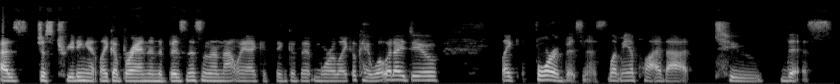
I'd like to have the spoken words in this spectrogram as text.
as just treating it like a brand and a business, and then that way I could think of it more like, okay, what would I do like for a business? Let me apply that to this,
